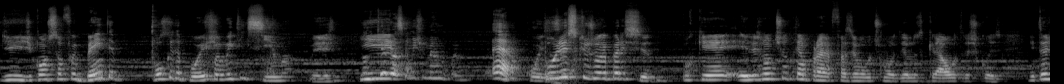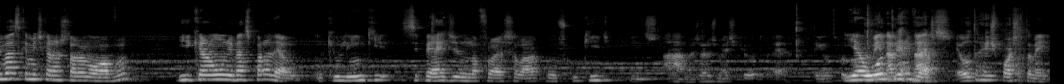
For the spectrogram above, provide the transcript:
de, de construção foi bem de- pouco depois. Foi muito em cima mesmo. E- Porque é basicamente a mesma, a É, mesma coisa. por isso que o jogo é parecido. Porque eles não tinham tempo pra fazer outros modelos e criar outras coisas. Então eles basicamente criaram uma história nova e criaram um universo paralelo. Em que o Link se perde na floresta lá com o Skull Kid. Isso. Ah, Majora's Mask é outro. É, tem outro E é também. outro Na verdade, universo. é outra resposta também.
